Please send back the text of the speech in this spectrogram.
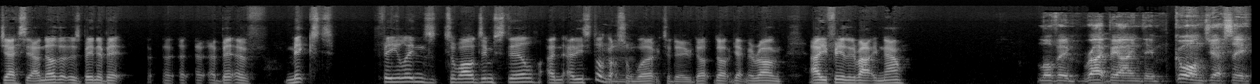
Jesse, I know that there's been a bit a, a, a bit of mixed feelings towards him still, and, and he's still got mm. some work to do. Don't don't get me wrong. How are you feeling about him now? Love him. Right behind him. Go on, Jesse.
